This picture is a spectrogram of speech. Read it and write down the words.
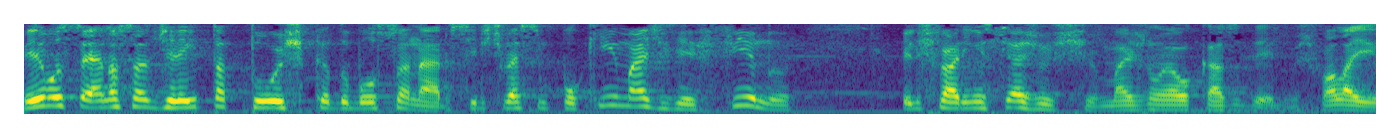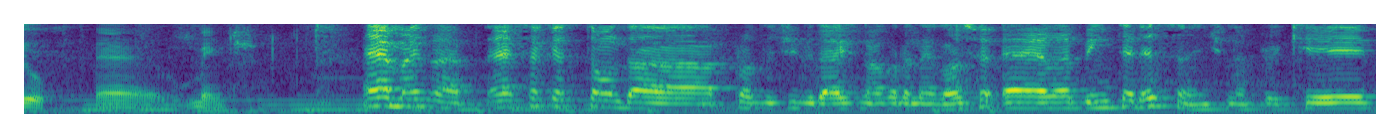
mesmo se a nossa direita tosca do Bolsonaro, se ele tivesse um pouquinho mais de refino, eles fariam esse ajuste, mas não é o caso deles. Fala aí, é, Mente. É, mas é, essa questão da produtividade no agronegócio ela é bem interessante, né? Porque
